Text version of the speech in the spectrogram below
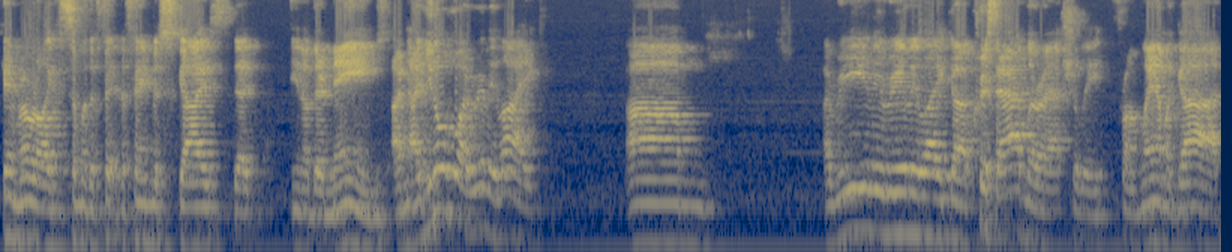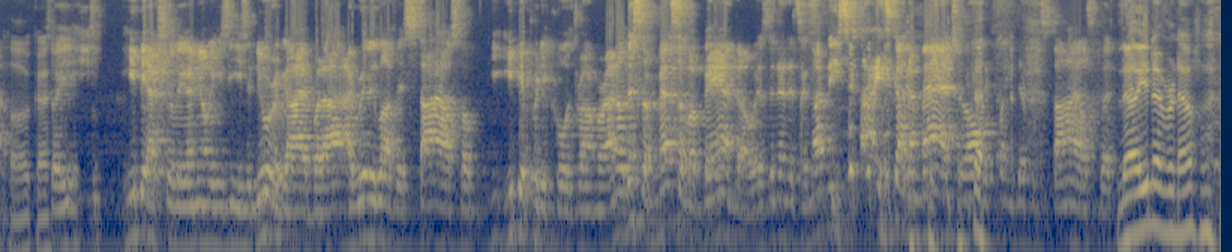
can't remember like some of the fa- the famous guys that you know their names. I mean, I, you know who I really like. Um, I really, really like uh, Chris Adler actually from Lamb of God. Oh, okay. So he, he'd be actually. I know he's, he's a newer guy, but I, I really love his style. So he- he'd be a pretty cool drummer. I know this is a mess of a band, though, isn't it? It's like none of these guys got a match. They're all playing different styles, but No, you never know.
